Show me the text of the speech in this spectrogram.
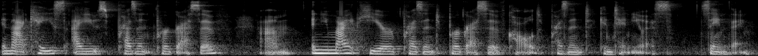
in that case, I use present progressive, um, and you might hear present progressive called present continuous. Same thing.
